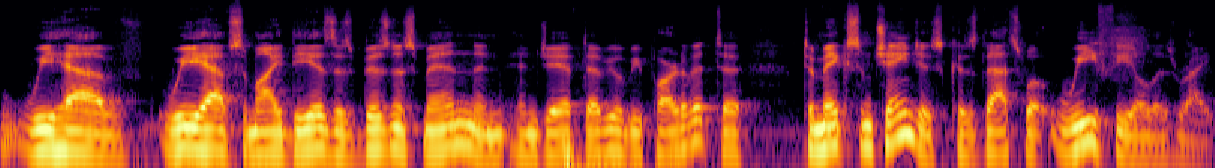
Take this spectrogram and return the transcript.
we have we have some ideas as businessmen and, and JFW will be part of it to to make some changes because that's what we feel is right.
